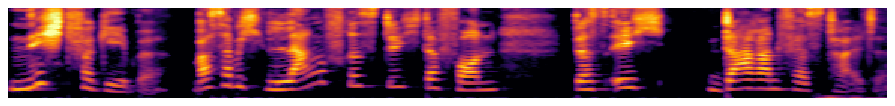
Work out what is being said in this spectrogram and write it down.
nicht vergebe? Was habe ich langfristig davon, dass ich daran festhalte?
